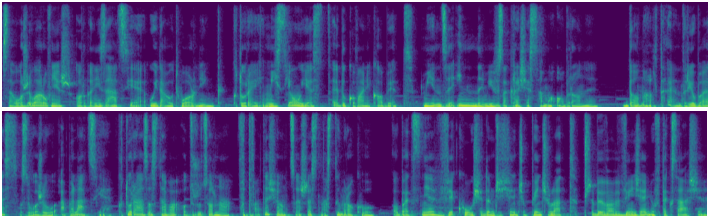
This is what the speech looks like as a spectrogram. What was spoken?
Założyła również organizację Without Warning, której misją jest edukowanie kobiet, między innymi w zakresie samoobrony. Donald Andrew Bess złożył apelację, która została odrzucona w 2016 roku. Obecnie w wieku 75 lat przebywa w więzieniu w Teksasie,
